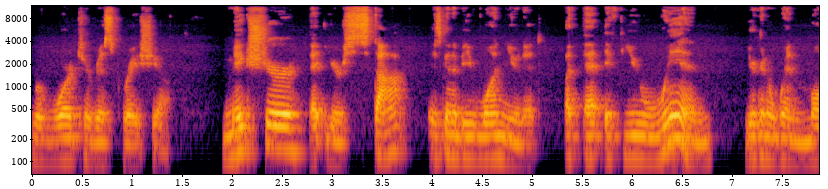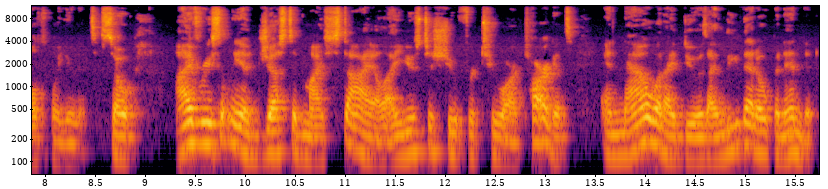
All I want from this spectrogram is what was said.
reward to risk ratio. Make sure that your stop is going to be one unit, but that if you win, you're going to win multiple units. So I've recently adjusted my style. I used to shoot for 2R targets, and now what I do is I leave that open-ended.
